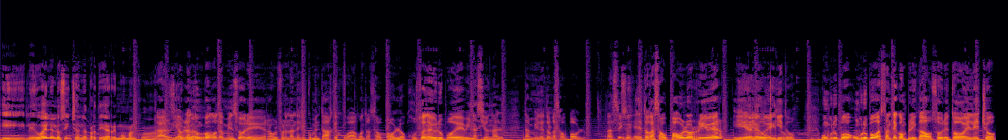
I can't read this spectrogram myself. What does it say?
y le duele a los hinchas la partida de Raymond Manco. ¿ah? Claro, y hablando un poco también sobre Raúl Fernández que comentabas que jugaba contra Sao Paulo, justo en el grupo de Binacional, también le toca a Sao Paulo. Ah, sí. Sí. Eh, Le toca a Sao Paulo, River y, Y el EU de. Quito. Un grupo, un grupo bastante complicado, sobre todo el hecho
